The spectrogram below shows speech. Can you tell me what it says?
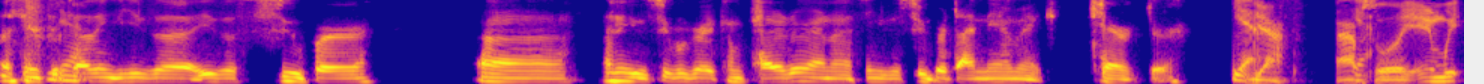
I think so. Yeah. I think he's a he's a super. Uh, I think he's a super great competitor, and I think he's a super dynamic character. yes. Absolutely. And we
